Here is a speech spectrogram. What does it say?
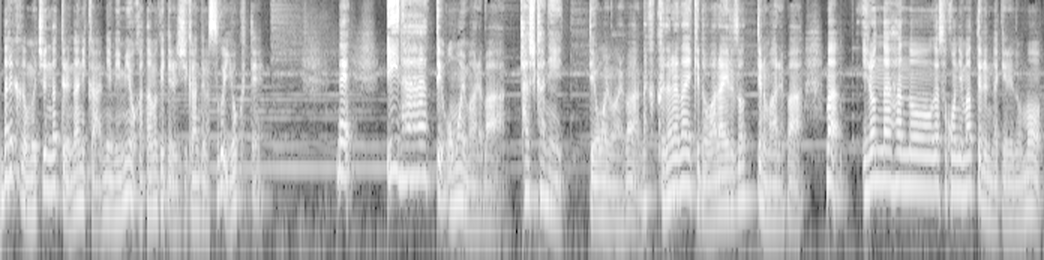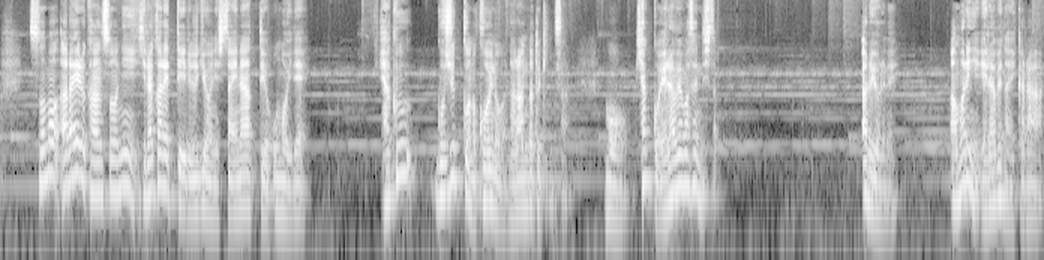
誰かが夢中になってる何かに耳を傾けてる時間っていうのはすごい良くて。で、いいなーっていう思いもあれば、確かにっていう思いもあれば、なんかくだらないけど笑えるぞっていうのもあれば、まあ、いろんな反応がそこに待ってるんだけれども、そのあらゆる感想に開かれている授業にしたいなっていう思いで、150個のこういうのが並んだ時にさ、もう100個選べませんでした。ある夜ね、あまりに選べないから、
